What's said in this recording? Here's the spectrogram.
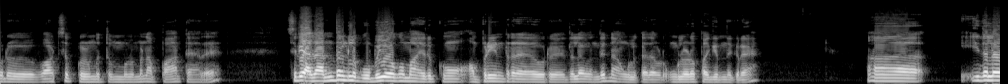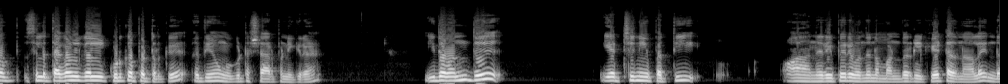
ஒரு வாட்ஸ்அப் குழுமத்தின் மூலமாக நான் பார்த்தேன் அதை. சரி அது அன்பர்களுக்கு உபயோகமாக இருக்கும் அப்படின்ற ஒரு இதில் வந்து நான் உங்களுக்கு அதை உங்களோட பகிர்ந்துக்கிறேன். இதில் சில தகவல்கள் கொடுக்கப்பட்டிருக்கு. அதையும் உங்ககிட்ட ஷேர் பண்ணிக்கிறேன். இதை வந்து யட்சினியை பற்றி நிறைய பேர் வந்து நம்ம நண்பர்கள் கேட்டதுனால இந்த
